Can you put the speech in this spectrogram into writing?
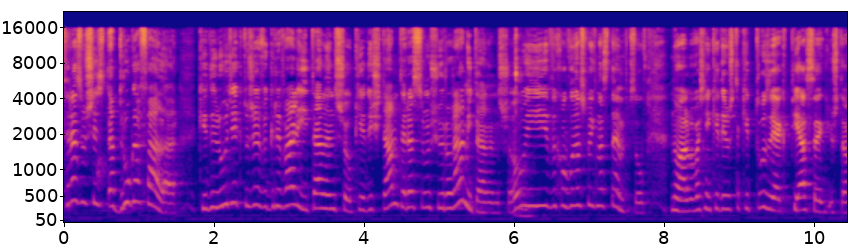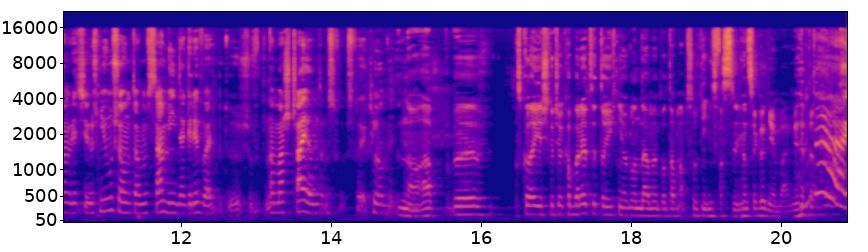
teraz już jest ta druga fala, kiedy ludzie, którzy wygrywali talent show kiedyś tam, teraz są już jurorami talent show i wychowują swoich następców. No albo właśnie kiedy już takie tuzy jak Piasek już tam, wiecie, już nie muszą tam sami nagrywać, bo tu już namaszczają tam sw- swoje klony. No, a y, z kolei jeśli chodzi o kabarety, to ich nie oglądamy, bo tam absolutnie nic fascynującego nie ma, nie? Tam, tak,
